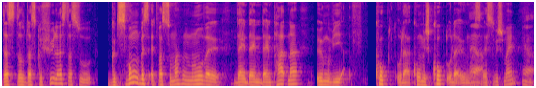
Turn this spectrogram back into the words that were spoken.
dass du das Gefühl hast, dass du gezwungen bist, etwas zu machen, nur weil dein, dein, dein Partner irgendwie guckt oder komisch guckt oder irgendwas. Ja. Weißt du, wie ich meine? Ja.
